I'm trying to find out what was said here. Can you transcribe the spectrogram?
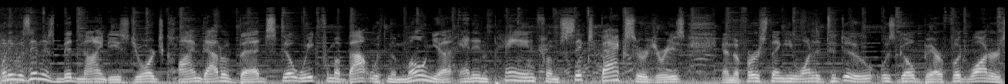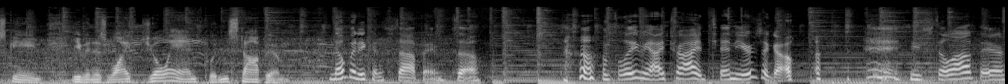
When he was in his mid 90s, George climbed out of bed, still weak from a bout with pneumonia and in pain from six back surgeries. And the first thing he wanted to do was go barefoot water skiing. Even his wife, Joanne, couldn't stop him. Nobody can stop him, so believe me, I tried 10 years ago. He's still out there.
